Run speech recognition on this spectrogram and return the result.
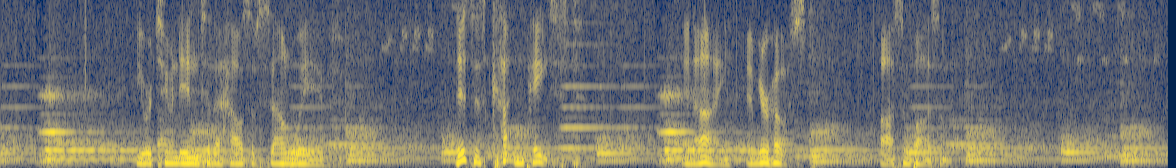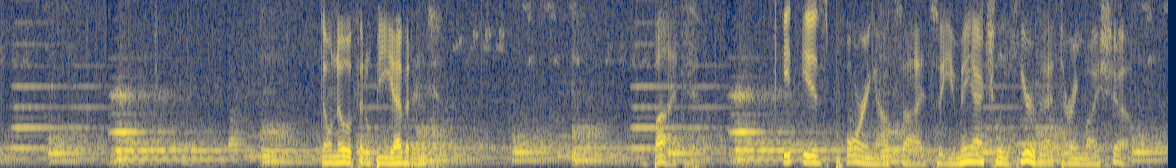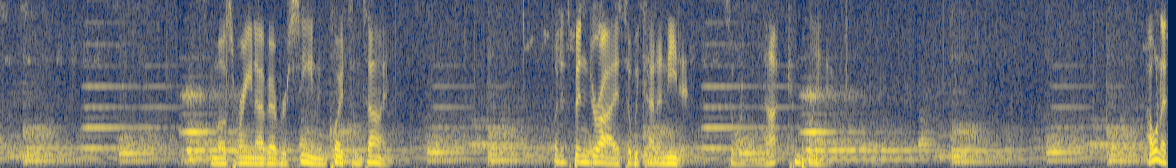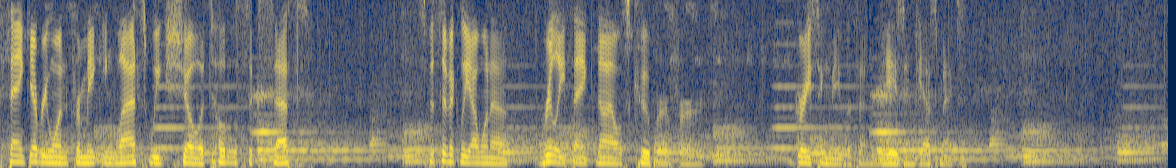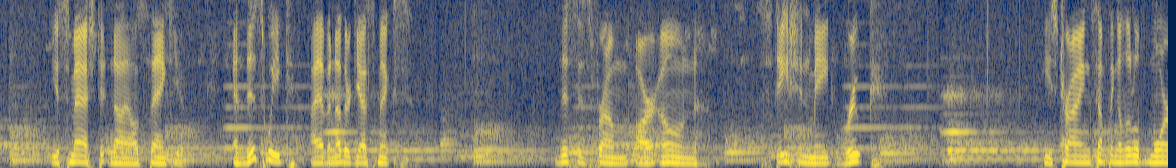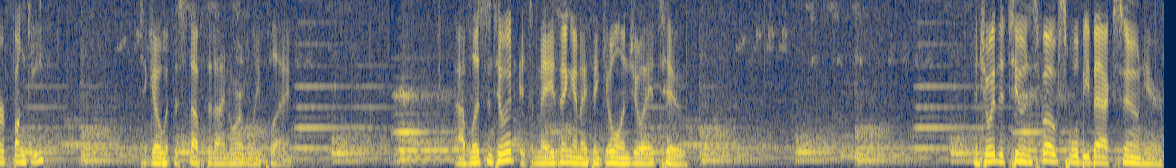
You are tuned in to the House of Soundwave. This is Cut and Paste, and I am your host, AwsumPawsm. Don't know if it'll be evident, but it is pouring outside, so you may actually hear that during my show. Most rain I've ever seen in quite some time. But it's been dry, so we kind of need it. So I'm not complaining. I want to thank everyone for making last week's show a total success. Specifically, I want to really thank Niles Cooper for gracing me with an amazing guest mix. You smashed it, Niles. Thank you. And this week, I have another guest mix. This is from our own station mate, Ruke. He's trying something a little more funky to go with the stuff that I normally play. I've listened to it, it's amazing, and I think you'll enjoy it too. Enjoy the tunes, folks. We'll be back soon here.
